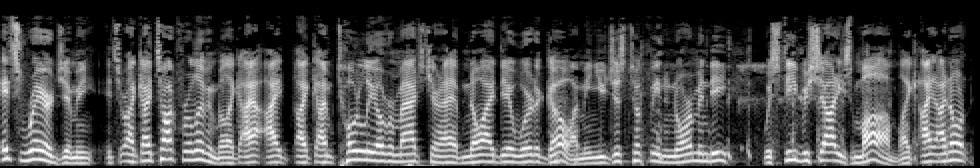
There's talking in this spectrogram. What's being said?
it's rare, Jimmy. It's like I talk for a living, but like I I like I'm totally overmatched here, and I have no idea where to go. I mean, you just took me to Normandy with Steve Bisciotti's mom. Like I I don't. I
